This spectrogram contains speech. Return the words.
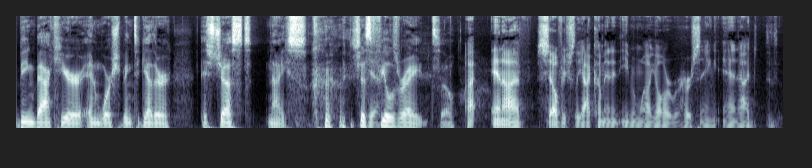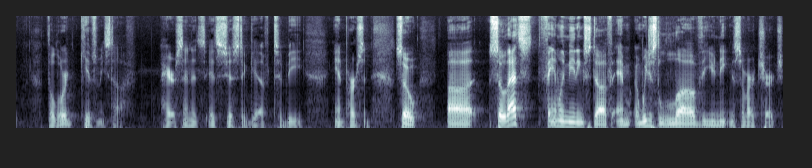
being back here and worshiping together is just nice. it just yeah. feels right. So I and I selfishly I come in and even while y'all are rehearsing and I the Lord gives me stuff. Harrison, it's it's just a gift to be in person. So Uh, so that's family meeting stuff, and, and we just love the uniqueness of our church.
